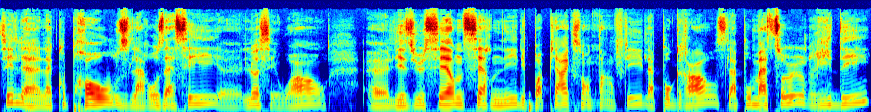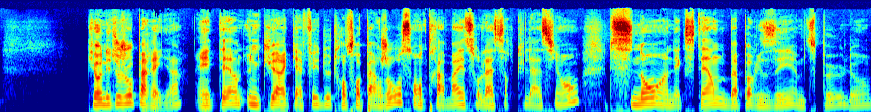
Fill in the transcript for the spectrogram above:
tu sais, la, coupe rose, la rosacée, là, c'est wow. les yeux cernes, cernés, les paupières qui sont enflées, la peau grasse, la peau mature, ridée. Puis on est toujours pareil, hein? Interne, une cuillère à café deux, trois fois par jour. Si on travaille sur la circulation. sinon, en externe, vaporiser un petit peu, là.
